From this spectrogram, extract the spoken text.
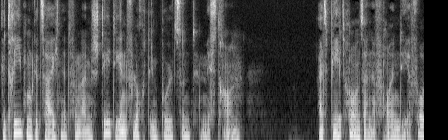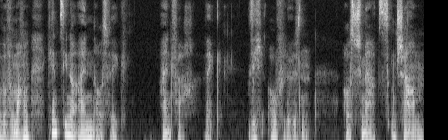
getrieben und gezeichnet von einem stetigen Fluchtimpuls und Misstrauen. Als Pietro und seine Freunde ihr Vorwürfe machen, kennt sie nur einen Ausweg. Einfach weg. Sich auflösen. Aus Schmerz und Scham.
